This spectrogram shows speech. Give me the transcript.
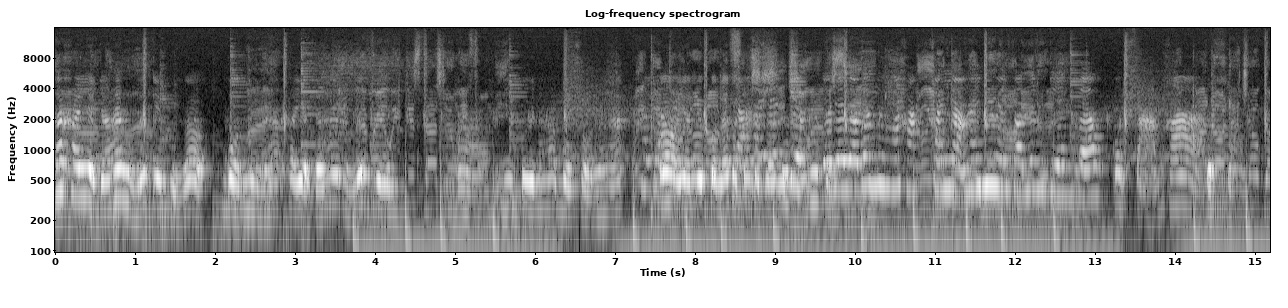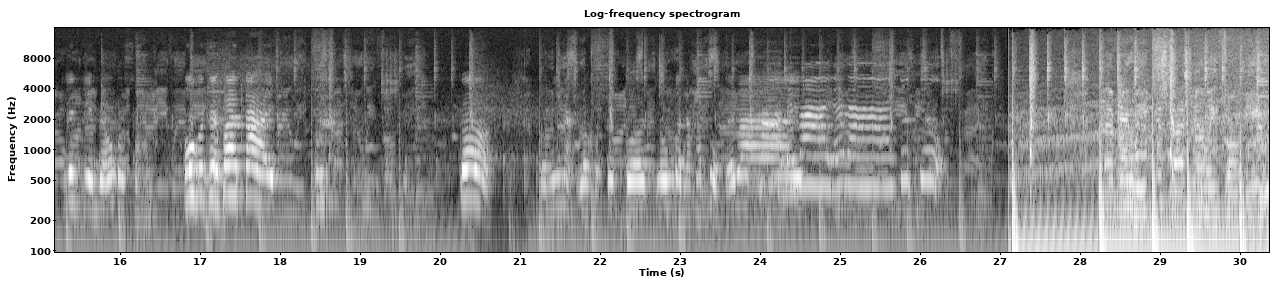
ถ้าใครอยากจะให้ผมเล่นเกมผีก็บวกหนึ่งนะฮะ ใครอยากจะให้ผมเล่นเกมอ่ายิงปืนนะฮะบวกสองนะฮะ ก็อย่าลืมกดไลค์กดแชร์กดซับสไครต์ให้ผมเดี๋ยวเดี๋ยวแป๊บนึงนะคะ ใครอยากให้พี่ไอซอนเล่นเกมแล้วกดสามค่ะ กดสามเล่นเกมแล้วกดสามโอ้กูจะบ้าตาย ก็วันนี้น่ะเราขอติดตัวลงก่อนนะครับผม บ๊ายบาย บ๊ายบาย บ๊ายบายจุ๊บ Every week is fashion week for me.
